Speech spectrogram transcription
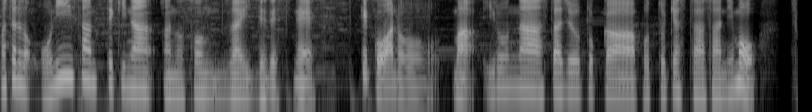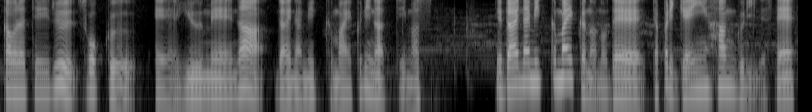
まあ、それのお兄さん的なあの存在でですね、結構あの、まあ、いろんなスタジオとか、ポッドキャスターさんにも使われている、すごく、えー有名なダイナミックマイクになっています。で、ダイナミックマイクなので、やっぱり gain hungry ですね。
